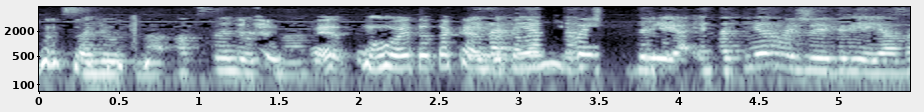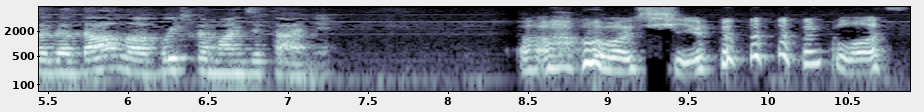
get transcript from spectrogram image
Абсолютно, абсолютно. Ну, это такая и на, первой игре, и на первой же игре я загадала быть в команде Тани. А, вообще, класс.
